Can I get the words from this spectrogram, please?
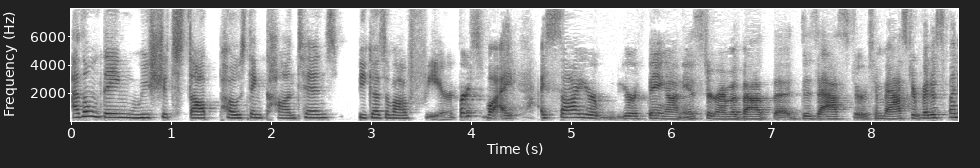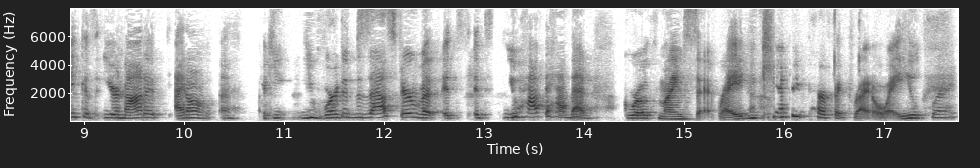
I don't think we should stop posting content because of our fear. First of all, I, I saw your your thing on Instagram about the disaster to master, but it's funny because you're not a I don't uh, like you, you weren't a disaster, but it's it's you have to have that growth mindset, right? You can't be perfect right away. You right.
